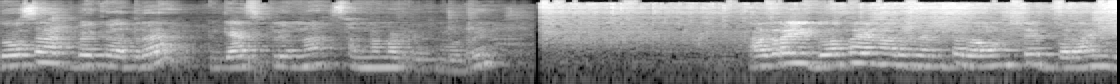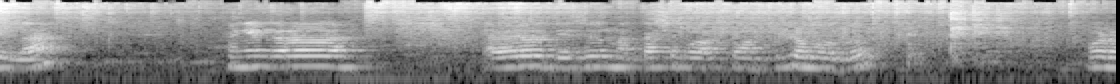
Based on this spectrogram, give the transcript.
ದೋಸೆ ಹಾಕ್ಬೇಕಾದ್ರ ಗ್ಯಾಸ್ ಫ್ಲೇಮ್ನ ಸಣ್ಣ ಮಾಡ್ಬೇಕು ನೋಡ್ರಿ. ಆದ್ರೆ ಈ ದೋಸೆ ಏನಾದ್ರು ಅಂತ ರೌಂಡ್ ಶೇಪ್ ಬರಂಗಿಲ್ಲ. ಹಂಗಾರ ಯಾವ್ಯಾವ ದೇಶದ ನಕಾಶೆಗಳು ಹಾಕೋ ಅಂತ ಹೇಳ್ಬೋದು. ನೋಡಿ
